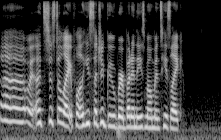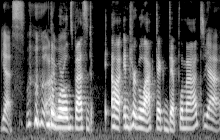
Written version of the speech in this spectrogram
uh, it's just delightful. He's such a goober, but in these moments, he's like, "Yes, I the will." world's best uh, intergalactic diplomat. Yeah,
